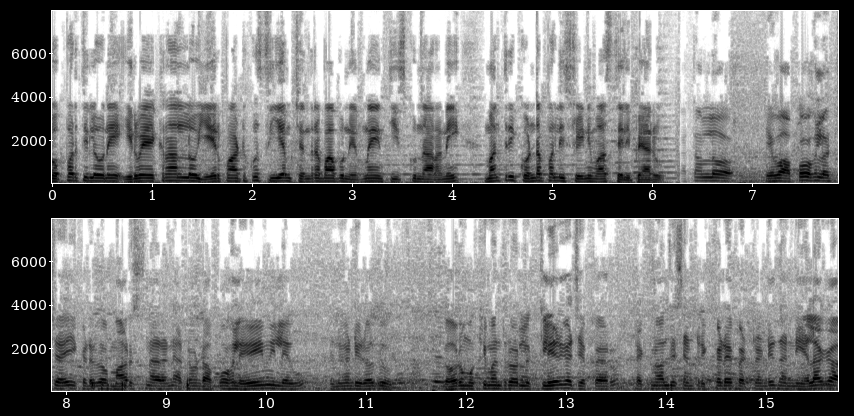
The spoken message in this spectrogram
కొప్పర్తిలోనే ఇరవై ఎకరాల్లో ఏర్పాటుకు సీఎం చంద్రబాబు నిర్ణయం తీసుకున్నారని మంత్రి కొండపల్లి శ్రీనివాస్ తెలిపారు. గతంలో ఏవో అపోహలు వచ్చాయి ఇక్కడ ఏదో మారుస్తున్నారని అటువంటి అపోహలు ఏమీ లేవు. ఎందుకంటే ఈరోజు గౌరవ ముఖ్యమంత్రి వాళ్ళు క్లియర్గా చెప్పారు టెక్నాలజీ సెంటర్ ఇక్కడే పెట్టండి దాన్ని ఎలాగా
